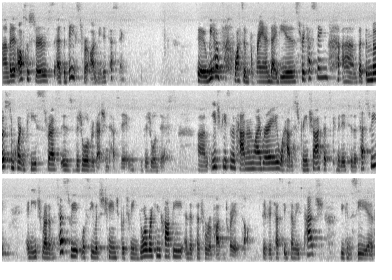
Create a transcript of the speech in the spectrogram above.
Uh, but it also serves as a base for automated testing. So we have lots of grand ideas for testing, um, but the most important piece for us is visual regression testing, the visual diffs. Um, each piece in the pattern library will have a screenshot that's committed to the test suite, and each run of the test suite will see what's changed between your working copy and the central repository itself. So if you're testing somebody's patch, you can see if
